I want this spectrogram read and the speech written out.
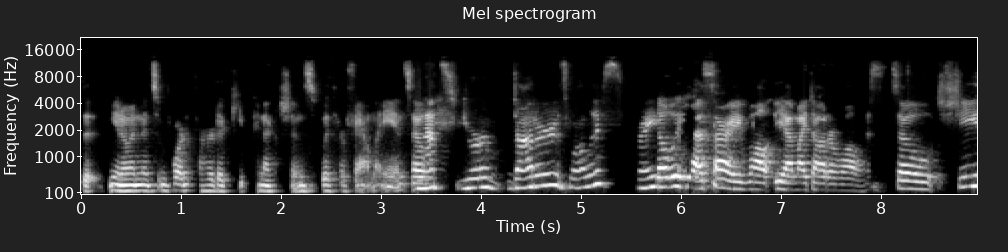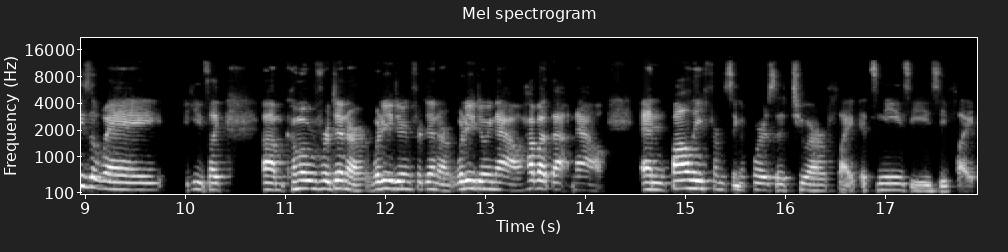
the, you know, and it's important for her to keep connections with her family. And so and that's your daughter is Wallace, right? Oh yeah, sorry. Well, yeah, my daughter Wallace. So she's away he's like, um, come over for dinner. What are you doing for dinner? What are you doing now? How about that now? And Bali from Singapore is a two hour flight. It's an easy, easy flight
